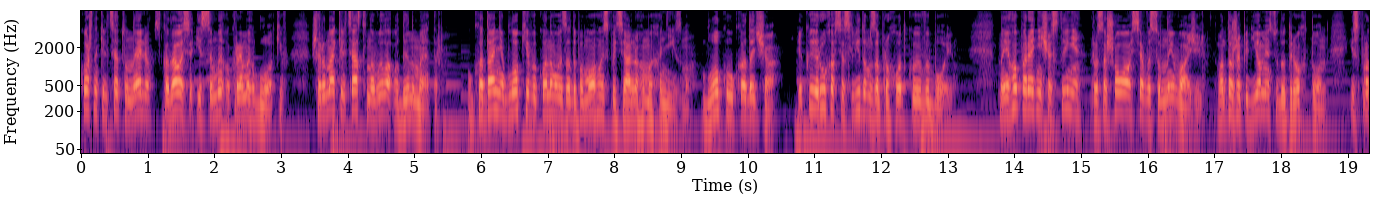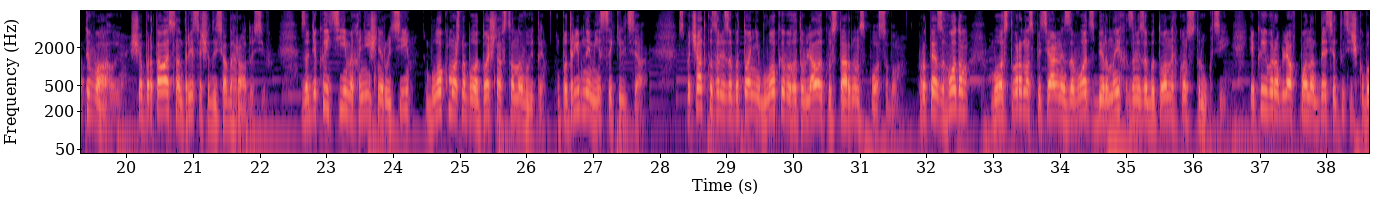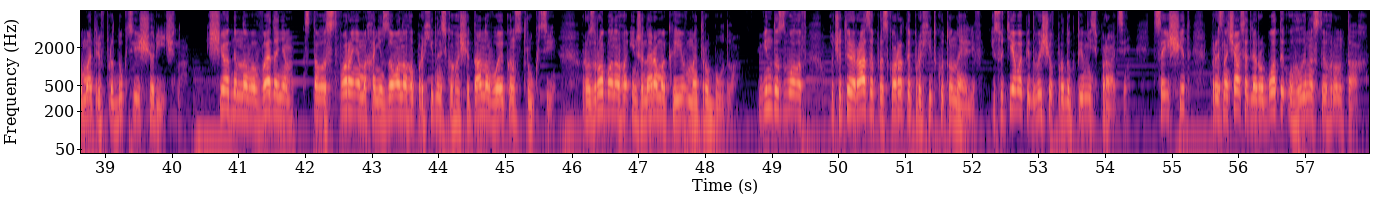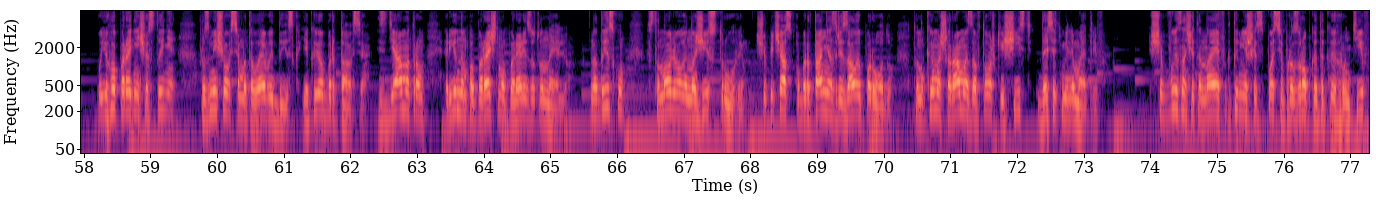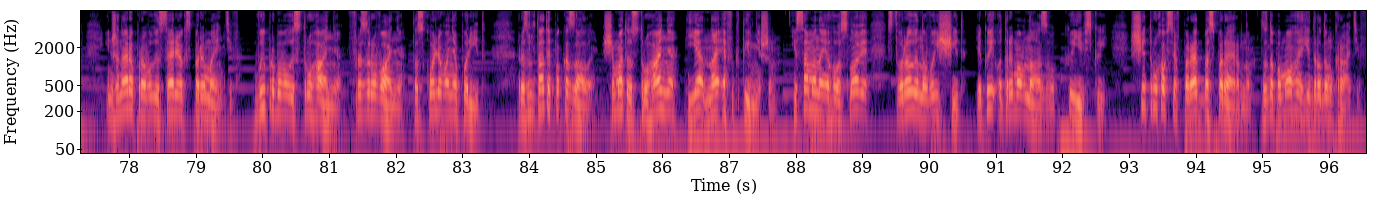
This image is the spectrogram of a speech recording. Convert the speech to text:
Кожне кільце тунелю складалося із семи окремих блоків. Ширина кільця становила 1 метр. Укладання блоків виконували за допомогою спеціального механізму блоку укладача, який рухався слідом за проходкою вибою. На його передній частині розташовувався висувний важіль вантажопідйомністю до 3 тонн із противагою, що оберталася на 360 градусів. Завдяки цій механічній руці блок можна було точно встановити у потрібне місце кільця. Спочатку залізобетонні блоки виготовляли кустарним способом, проте згодом було створено спеціальний завод збірних залізобетонних конструкцій, який виробляв понад 10 тисяч кубометрів продукції щорічно. Ще одним нововведенням стало створення механізованого прохідницького щита нової конструкції, розробленого інженерами Київ Метробуду. Він дозволив у 4 рази прискорити прохідку тунелів і суттєво підвищив продуктивність праці. Цей щит призначався для роботи у глинистих ґрунтах. У його передній частині розміщувався металевий диск, який обертався з діаметром рівним поперечному перерізу тунелю. На диску встановлювали ножі струги, що під час обертання зрізали породу тонкими шарами завтовшки 6-10 мм. Щоб визначити найефективніший спосіб розробки таких ґрунтів, інженери провели серію експериментів, випробували стругання, фрезерування та сколювання порід. Результати показали, що метод стругання є найефективнішим, і саме на його основі створили новий щит, який отримав назву Київський. Щит рухався вперед безперервно за допомогою гідродомкратів.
